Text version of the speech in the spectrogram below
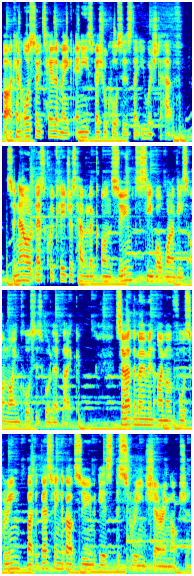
but I can also tailor make any special courses that you wish to have. So now let's quickly just have a look on Zoom to see what one of these online courses will look like. So at the moment I'm on full screen, but the best thing about Zoom is the screen sharing option.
